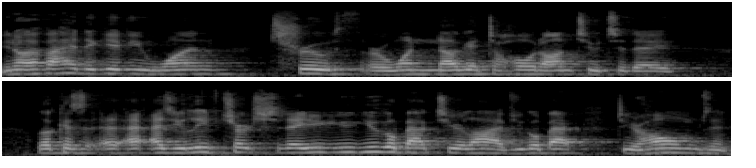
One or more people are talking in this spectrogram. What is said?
You know, if I had to give you one truth or one nugget to hold on to today, look, as, as you leave church today, you, you go back to your lives. You go back to your homes and,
